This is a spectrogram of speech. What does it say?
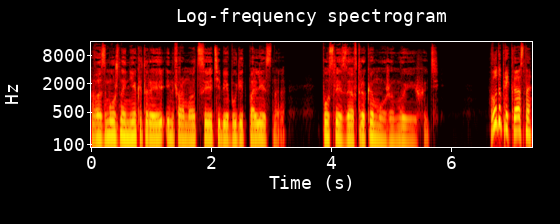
Возможно, некоторая информация тебе будет полезна. После завтрака можем выехать». Вот и прекрасно.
